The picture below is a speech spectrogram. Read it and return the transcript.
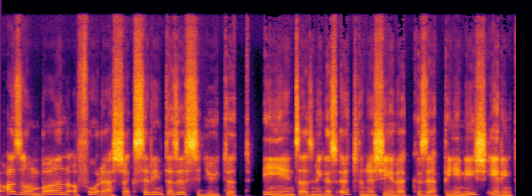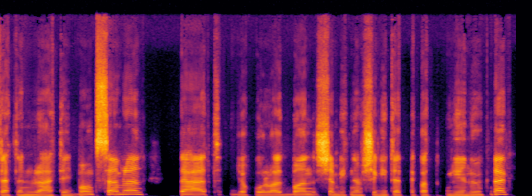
Azonban a források szerint az összegyűjtött pénz az még az 50-es évek közepén is érintetlenül állt egy bankszámlán, tehát gyakorlatban semmit nem segítettek a túlélőknek,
